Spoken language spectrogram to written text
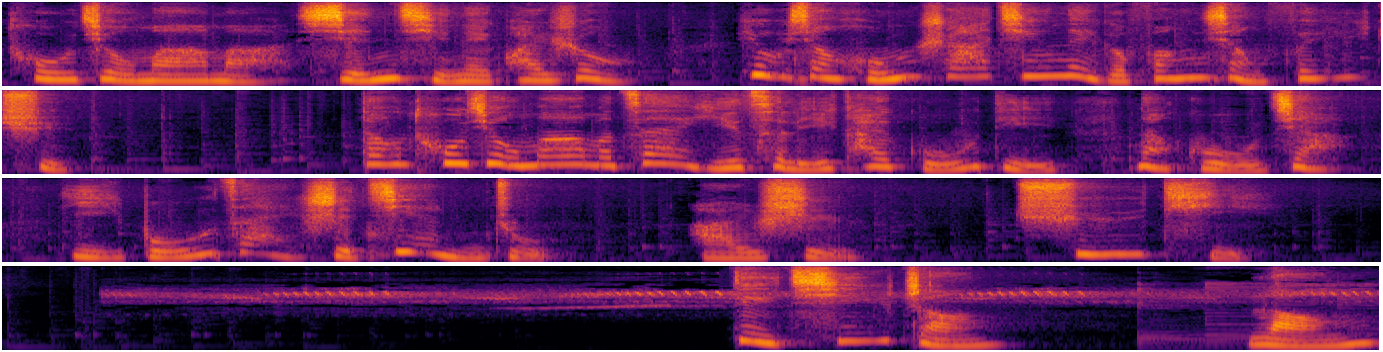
秃鹫妈妈衔起那块肉，又向红纱巾那个方向飞去。当秃鹫妈妈再一次离开谷底，那骨架。已不再是建筑，而是躯体。第七章，狼。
